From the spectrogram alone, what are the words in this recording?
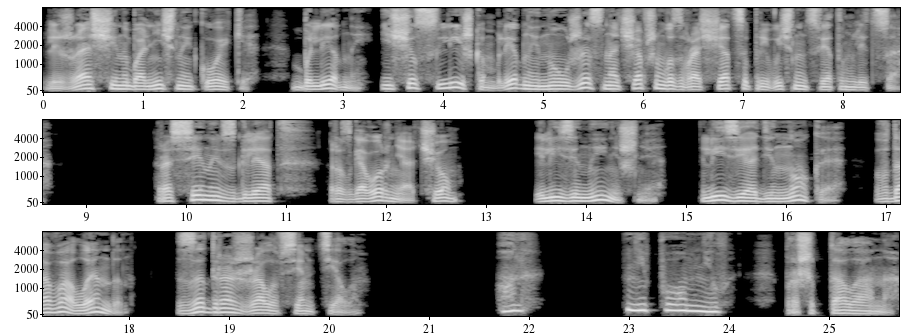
Лежащий на больничной койке, бледный, еще слишком бледный, но уже с начавшим возвращаться привычным цветом лица. Рассеянный взгляд, разговор ни о чем. И Лизи нынешняя, Лизи одинокая, вдова Лэндон, задрожала всем телом. «Он не помнил», — прошептала она.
